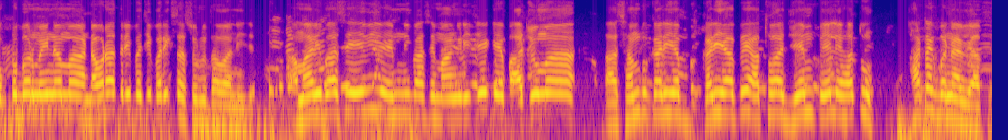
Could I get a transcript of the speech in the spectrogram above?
ઓક્ટોબર મહિનામાં નવરાત્રી પછી પરીક્ષા શરૂ થવાની છે. અમારી પાસે એવી, એમની પાસે માંગણી છે કે બાજુમાં સંપ કરી કરી આપે અથવા જેમ પહેલે હતું ફાટક બનાવી આપે.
